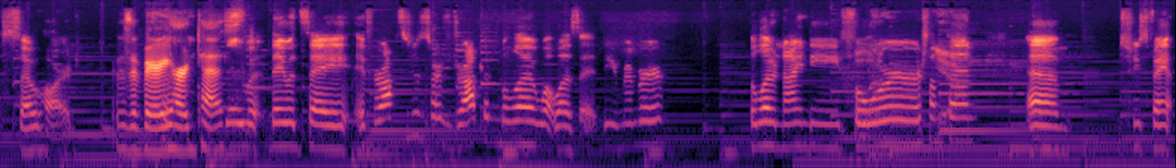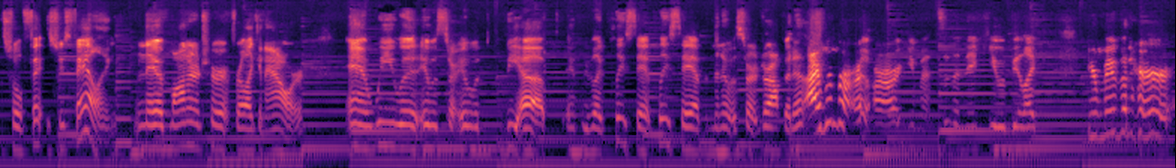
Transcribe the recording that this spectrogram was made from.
so hard. It was a very hard test. They would they would say if your oxygen starts dropping below what was it? Do you remember? Below ninety four or something. Um, she's fa- she'll fa- she's failing, and they would monitor it for like an hour, and we would it would start it would be up, and we'd be like, please stay up, please stay up, and then it would start dropping. And I remember our, our arguments, and the NICU would be like, you're moving her.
